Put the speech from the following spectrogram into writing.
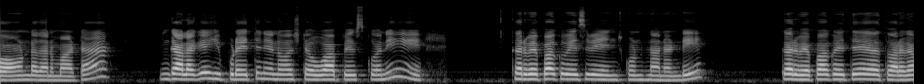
బాగుండదు అనమాట ఇంకా అలాగే ఇప్పుడైతే నేను స్టవ్ ఆపేసుకొని కరివేపాకు వేసి వేయించుకుంటున్నానండి. కరివేపాకు అయితే త్వరగా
